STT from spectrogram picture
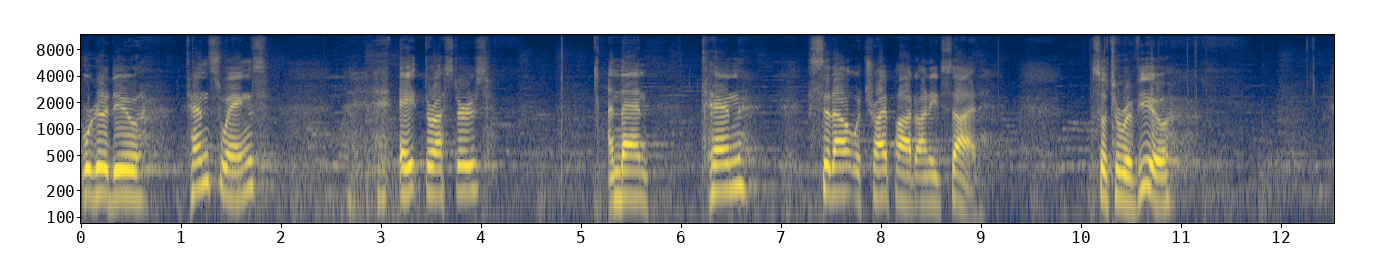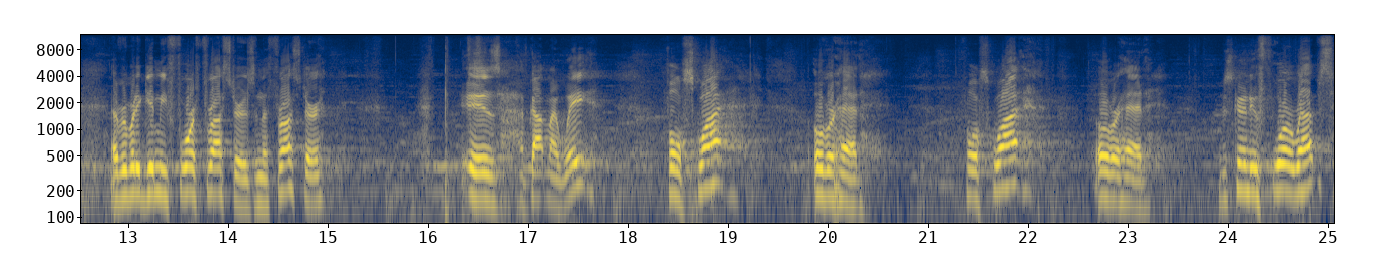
we're gonna do 10 swings, eight thrusters, and then 10 sit out with tripod on each side. So to review, Everybody give me four thrusters. And the thruster is, I've got my weight, full squat, overhead. Full squat, overhead. I'm just gonna do four reps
